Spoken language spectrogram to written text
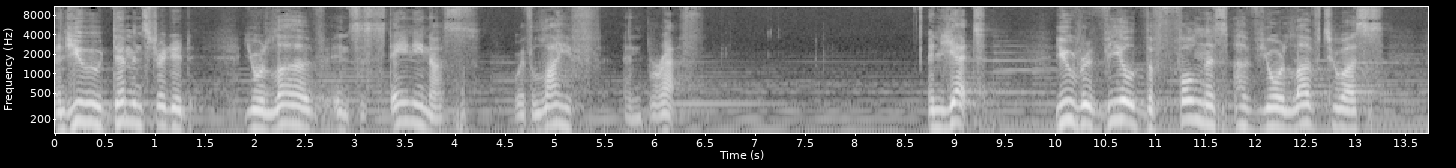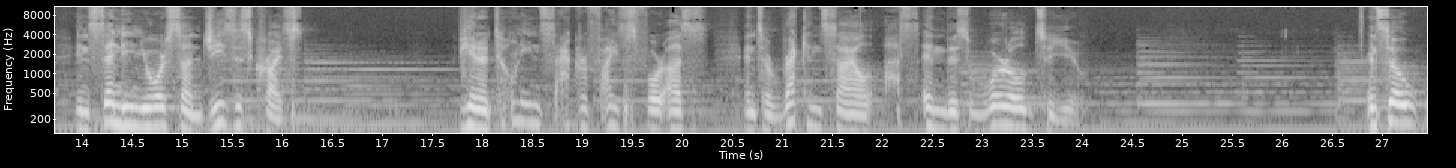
And you demonstrated your love in sustaining us with life and breath. And yet, you revealed the fullness of your love to us in sending your Son, Jesus Christ, to be an atoning sacrifice for us and to reconcile us in this world to you. And so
